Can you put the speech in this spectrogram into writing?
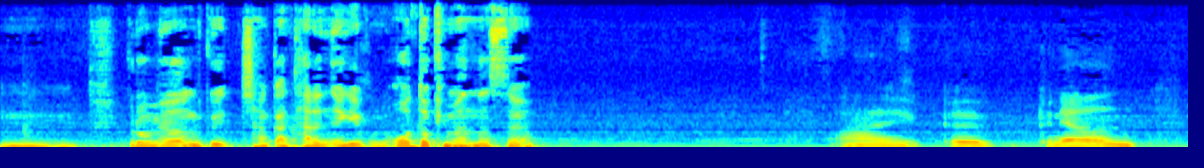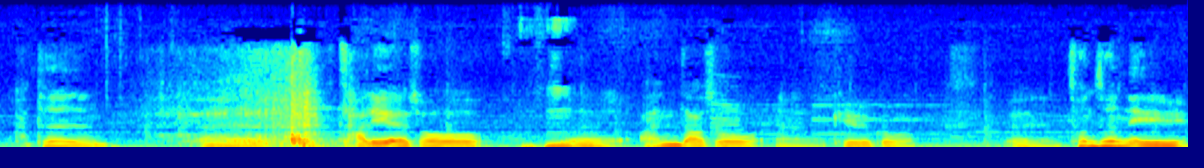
음. 그러면 그 잠깐 다른 얘기 해볼게요. 어떻게 만났어요? 아, 그 그냥 같은 에, 자리에서 음흠. 어, 앉아서 에, 그리고 에, 천천히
